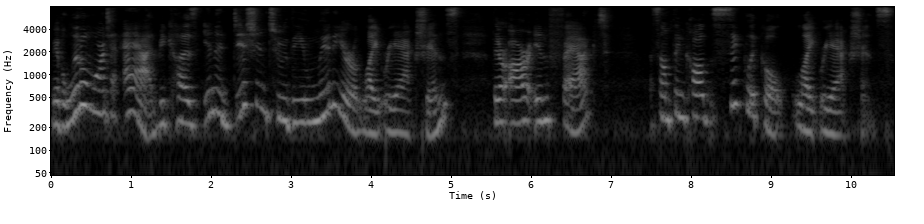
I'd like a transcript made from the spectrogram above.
We have a little more to add because in addition to the linear light reactions, there are in fact something called cyclical light reactions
